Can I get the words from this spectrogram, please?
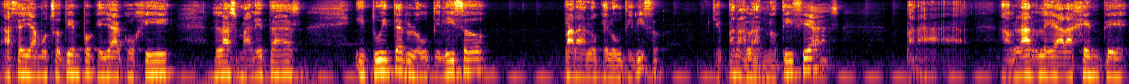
Hace ya mucho tiempo que ya cogí las maletas y Twitter lo utilizo para lo que lo utilizo, que para las noticias, para hablarle a la gente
